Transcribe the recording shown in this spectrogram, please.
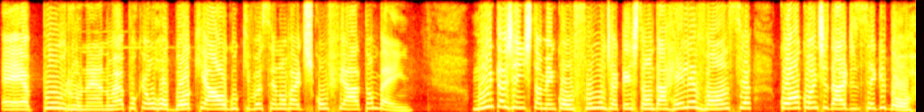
é, puro, né? não é porque é um robô que é algo que você não vai desconfiar também. Muita gente também confunde a questão da relevância com a quantidade de seguidor.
